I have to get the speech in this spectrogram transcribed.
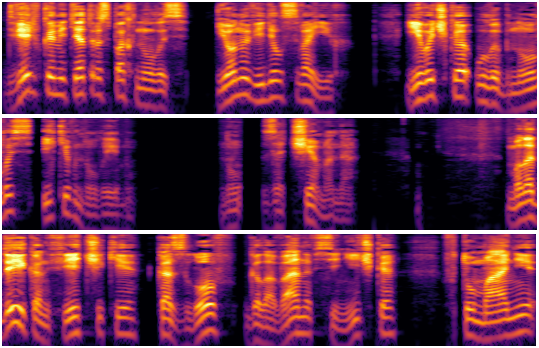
Дверь в комитет распахнулась, и он увидел своих. Ивочка улыбнулась и кивнула ему. Ну, зачем она? Молодые конфетчики, Козлов, Голованов, Синичка в тумане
